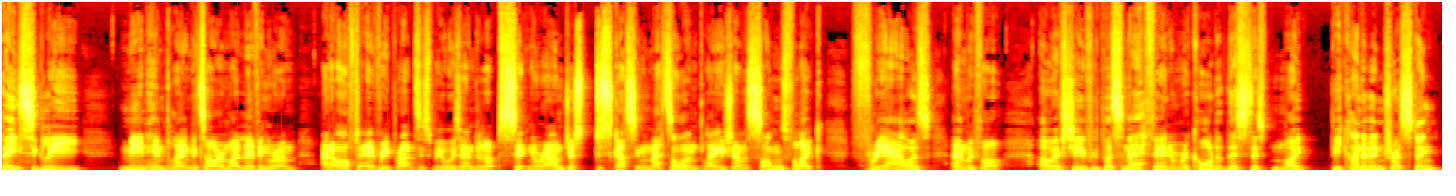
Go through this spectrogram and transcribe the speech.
basically me and him playing guitar in my living room. And after every practice, we always ended up sitting around just discussing metal and playing each other's songs for like three hours. And we thought, oh, if, she, if we put some F in and recorded this, this might be kind of interesting.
